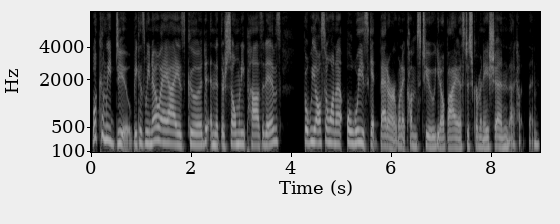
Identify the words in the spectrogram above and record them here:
what can we do? Because we know AI is good and that there's so many positives, but we also want to always get better when it comes to you know bias, discrimination, that kind of thing.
